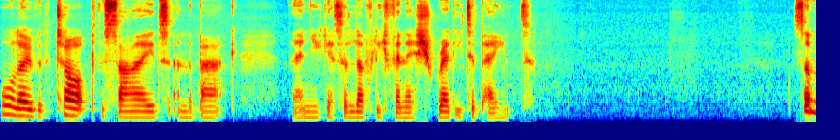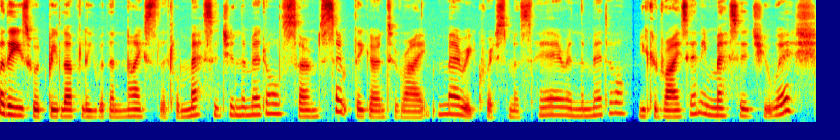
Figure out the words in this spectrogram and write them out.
all over the top, the sides and the back, then you get a lovely finish ready to paint. Some of these would be lovely with a nice little message in the middle, so I'm simply going to write Merry Christmas here in the middle. You could write any message you wish,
